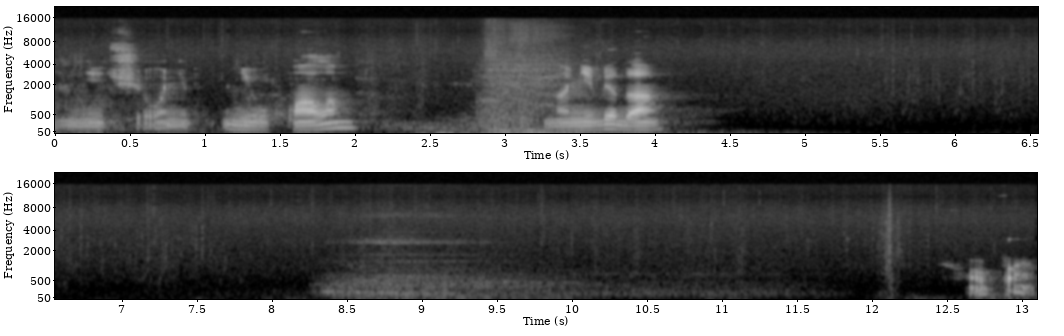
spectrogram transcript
Ничего не, не упало. Но не беда. Опа.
